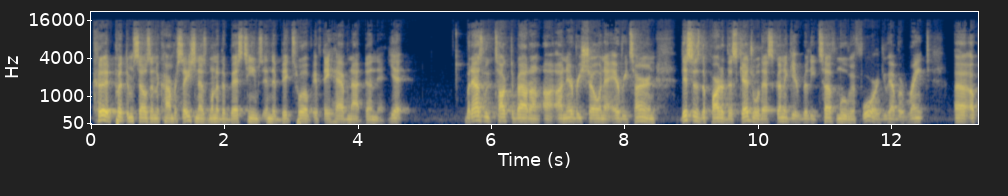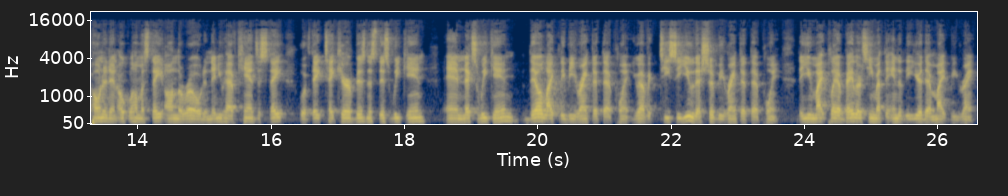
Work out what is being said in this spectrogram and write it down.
could put themselves in the conversation as one of the best teams in the Big 12 if they have not done that yet. But as we've talked about on on every show and at every turn, this is the part of the schedule that's going to get really tough moving forward. You have a ranked uh, opponent in Oklahoma State on the road, and then you have Kansas State, who if they take care of business this weekend and next weekend, they'll likely be ranked at that point. You have a TCU that should be ranked at that point. Then you might play a Baylor team at the end of the year that might be ranked.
